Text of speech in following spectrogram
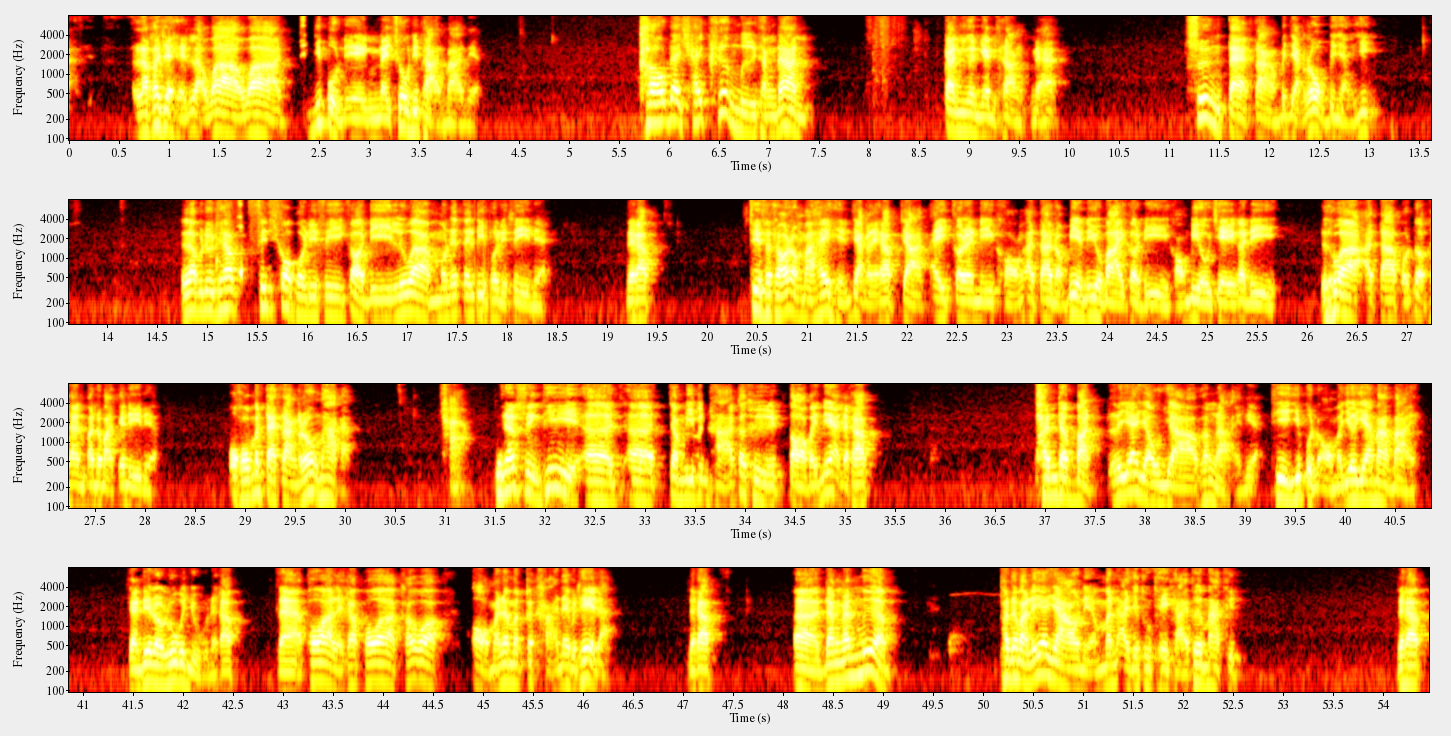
เราก็จะเห็นแหละว่าว่าญี่ปุ่นเองในช่วงที่ผ่านมาเนี่ยเขาได้ใช้เครื่องมือทางด้าน การเงินเงินคลังนะฮะซึ่งแตกต่างไปจากโลกเป็นอย่างยิ่ง เราไปดูที่ครับ fiscal policy ก็ดีหรือว่า monetary policy เนี่ยนะครับ ที่สะท้อนออกมาให้เห็นจากอะไรครับ จากไอ้กรณีของอัตราดอกเบี้ยนโยบายก็ดีของ BOJ ก็ดี หรือว่าอัตราผลตอบแทนพันธบัตรก็ดีเนี่ย โอ้โห มันแตกต่างกันโลกมากอะค่ะดังนั้นสิ่งที่เอ่อเอ่อจะมีปัญหาก็คือต่อไปเนี่ยนะครับ พันธบัตรระยะยาวๆทั้งหลายเนี่ย ที่ญี่ปุ่นออกมาเยอะแยะมากมาย อย่างที่เรารู้กันอยู่นะครับนะเพราะว่าอะไรครับ เพราะว่าเขาก็ออกมาแล้วมันก็ขายในประเทศอะนะครับอ่าดังนั้นเมื่อ พันธบัตรระยะยาวเนี่ยมันอาจจะถูกเทขายเพิ่มมากขึ้นนะครับ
